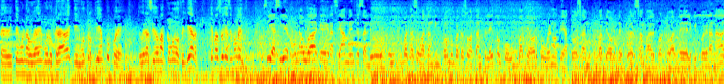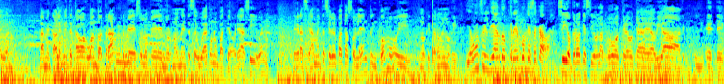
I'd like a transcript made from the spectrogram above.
te viste en una jugada involucrada que en otros tiempos pues te hubiera sido más cómodo filiar. ¿Qué pasó en ese momento? Sí, así es, fue una jugada que desgraciadamente salió un, batazo bastante incómodo, un batazo bastante lento con un bateador, pues bueno, que ya todos sabemos que un bateador de fuerza para el cuarto bate del equipo de Granada y bueno, lamentablemente estaba jugando atrás, porque eso es lo que normalmente se juega con los bateadores así. Bueno, desgraciadamente salió el batazo lento, incómodo y nos quitaron el hit. ¿Y aún fildeando crees que se acaba? Sí, yo creo que sí, yo la cojo, creo que había este,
